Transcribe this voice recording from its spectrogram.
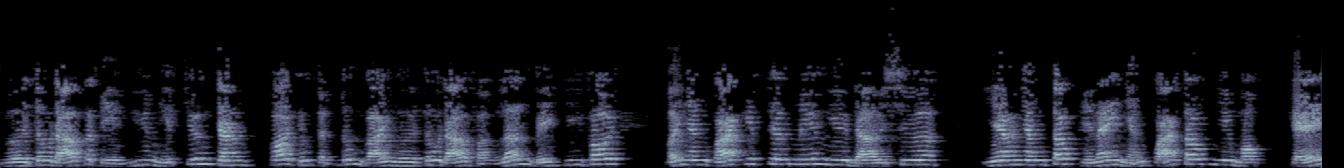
Người tu đạo có tiền duyên nghiệp chướng chân, có chủ tịch đúng vậy, người tu đạo phần lớn bị chi phối. Bởi nhân quả kiếp trước nếu như đời xưa gieo nhân tốt thì nay nhận quả tốt như một kẻ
